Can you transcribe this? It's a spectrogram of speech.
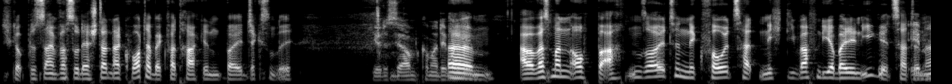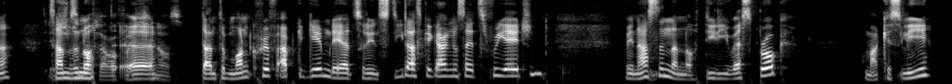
Ich glaube, das ist einfach so der Standard-Quarterback-Vertrag bei Jacksonville. Jedes Jahr kann man dem geben. Ähm, aber was man auch beachten sollte, Nick Foles hat nicht die Waffen, die er bei den Eagles hatte, Eben. ne? Jetzt haben sie noch äh. Dante Moncrief abgegeben, der ja zu den Steelers gegangen ist als Free Agent. Wen hast du denn dann noch? Didi Westbrook, Marcus Lee.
